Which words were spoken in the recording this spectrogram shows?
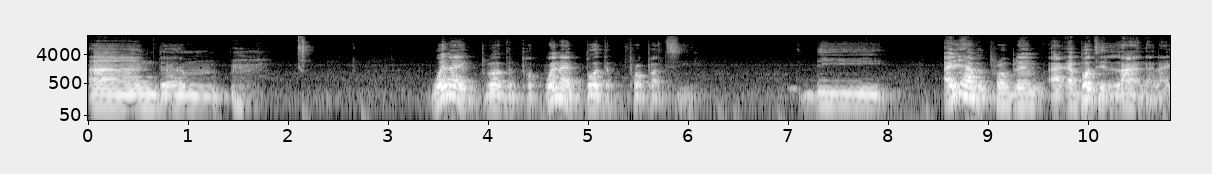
And um, when I bought the pro- when I bought the property, the I didn't have a problem. I, I bought a land and I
